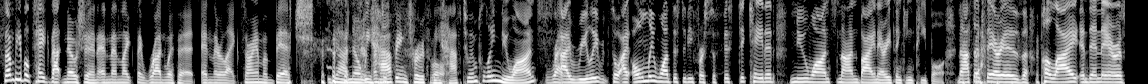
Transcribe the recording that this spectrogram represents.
Some people take that notion and then like they run with it and they're like, sorry, I'm a bitch. Yeah, no, we have just being truthful. We have to employ nuance. Right. I really so I only want this to be for sophisticated, nuanced, non-binary thinking people. Not that there is polite and then there is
